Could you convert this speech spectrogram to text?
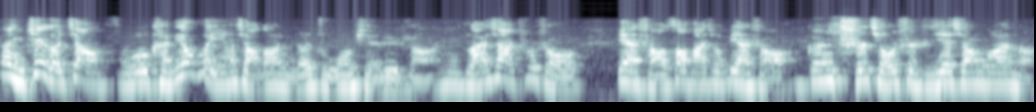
那你这个降幅肯定会影响到你的主攻频率上，你篮下出手变少，造罚球变少，跟持球是直接相关的。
